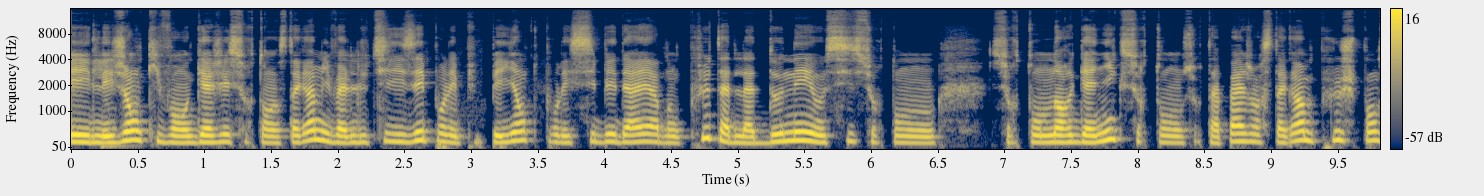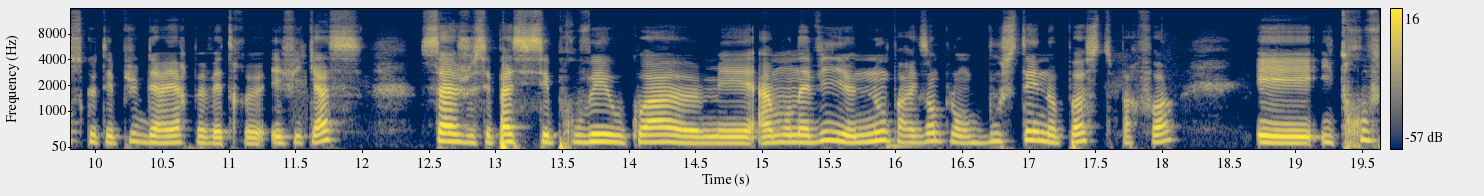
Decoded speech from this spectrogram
Et les gens qui vont engager sur ton Instagram, ils vont l'utiliser pour les pubs payantes, pour les cibler derrière. Donc plus tu as de la donnée aussi sur ton, sur ton organique, sur, ton, sur ta page Instagram, plus je pense que tes pubs derrière peuvent être efficaces. Ça, je sais pas si c'est prouvé ou quoi, mais à mon avis, nous, par exemple, on boostait nos posts parfois et ils trouvent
